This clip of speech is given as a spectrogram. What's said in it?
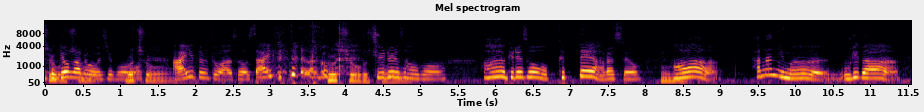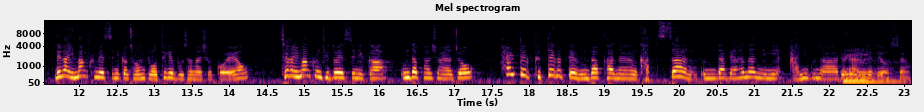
그렇죠, 구경하러 그렇죠. 오시고 그렇죠. 아이들도 와서 사인해달라고 그렇죠, 그렇죠. 줄을 서고 아 그래서 그때 알았어요. 음. 아 하나님은 우리가 내가 이만큼 했으니까 저한테 어떻게 보상하실 거예요? 제가 이만큼 기도했으니까 응답하셔야죠. 할 때 그때 그때 응답하는 값싼 응답의 하나님이 아니구나를 예. 알게 되었어요.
